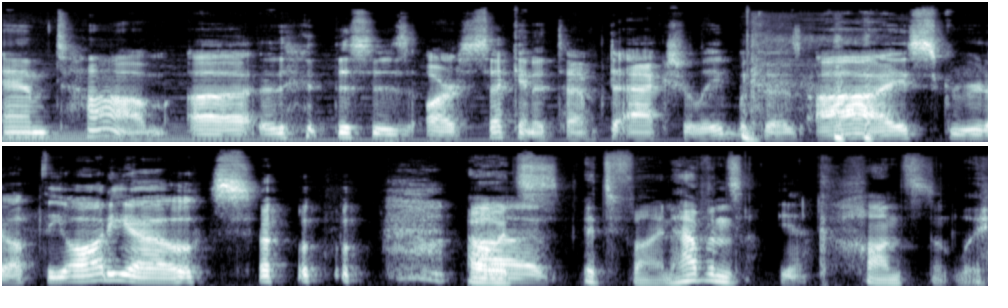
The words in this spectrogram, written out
am Tom. Uh, this is our second attempt, actually, because I screwed up the audio. So, Oh, uh, it's it's fine. It happens yeah. constantly.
